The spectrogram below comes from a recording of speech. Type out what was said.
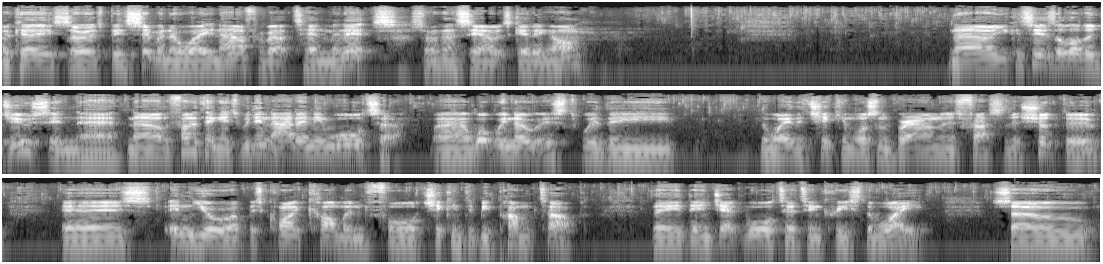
Okay, so it's been simmering away now for about 10 minutes. So we're going to see how it's getting on. Now you can see there's a lot of juice in there. Now the funny thing is we didn't add any water. Uh, what we noticed with the the way the chicken wasn't browning as fast as it should do is in Europe it's quite common for chicken to be pumped up. They, they inject water to increase the weight. So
